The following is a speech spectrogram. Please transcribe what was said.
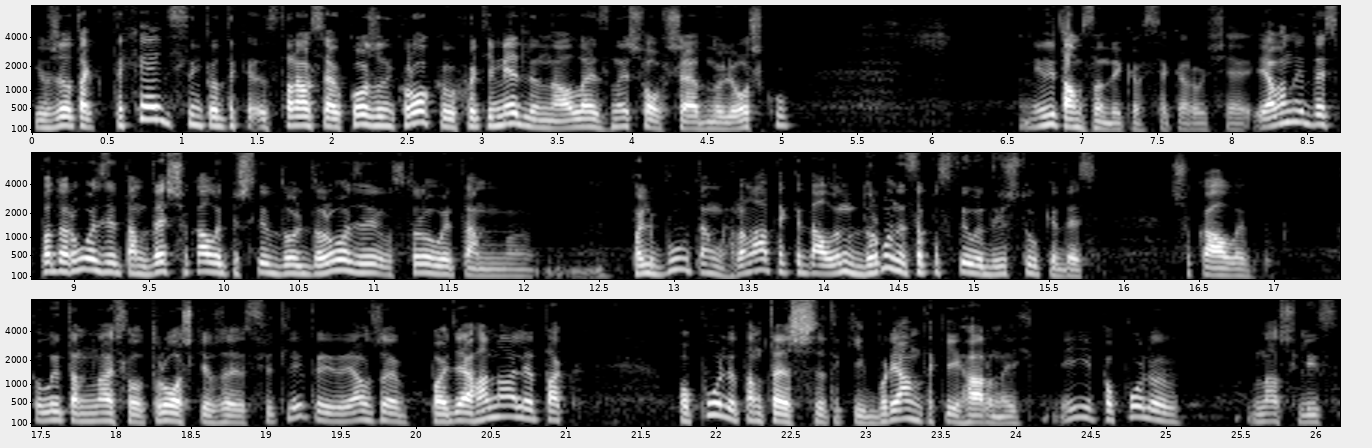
і вже так тихенько тих- старався кожен крок, хоч і медленно, але знайшов ще одну льошку. І там заникався, коротше. І вони десь по дорозі, там десь шукали, пішли вдоль дорозі, устроїли там пальбу, там гранати кидали. Ну, дрони запустили дві штуки десь, шукали. Коли там почало трошки вже світліти, я вже по діагоналі так, по полю, там теж такий бурян такий гарний. І по полю в наш ліс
